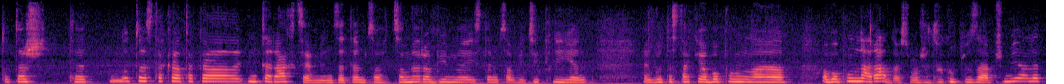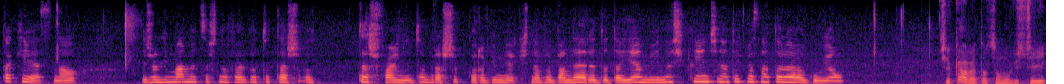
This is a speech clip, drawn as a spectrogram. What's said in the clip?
To też te, no to jest taka, taka interakcja między tym, co, co my robimy i z tym, co widzi klient. Jakby to jest taka obopólna, obopólna radość, może to głupio zabrzmi, ale tak jest. No. Jeżeli mamy coś nowego, to też, też fajnie, dobra, szybko robimy jakieś nowe banery, dodajemy i nasi klienci natychmiast na to reagują. Ciekawe to, co mówisz, czyli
